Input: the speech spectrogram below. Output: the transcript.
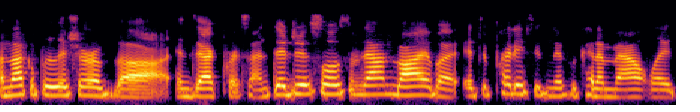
I'm not completely sure of the exact percentage it slows them down by, but it's a pretty significant amount. Like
